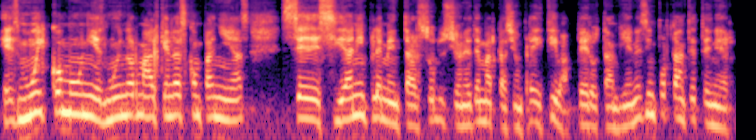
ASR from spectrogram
es muy común y es muy normal que en las compañías se decidan implementar soluciones de marcación predictiva, pero también es importante tener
